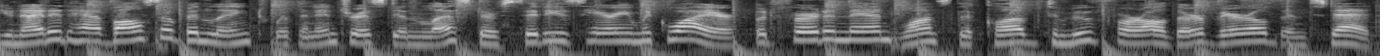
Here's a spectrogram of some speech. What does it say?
United have also been linked with an interest in Leicester City's Harry Maguire, but Ferdinand wants the club to move for Alderweireld instead.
